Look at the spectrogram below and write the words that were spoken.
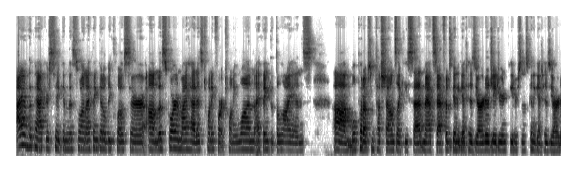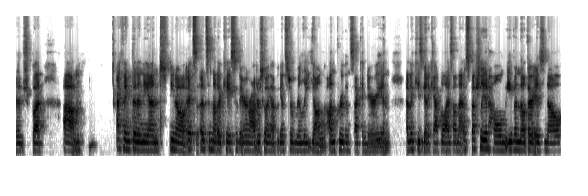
I have the Packers taking this one. I think it'll be closer. Um, the score in my head is 24-21. I think that the Lions um, we'll put up some touchdowns, like you said. Matt Stafford's going to get his yardage. Adrian Peterson's going to get his yardage. But um, I think that in the end, you know, it's it's another case of Aaron Rodgers going up against a really young, unproven secondary, and I think he's going to capitalize on that, especially at home. Even though there is no,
